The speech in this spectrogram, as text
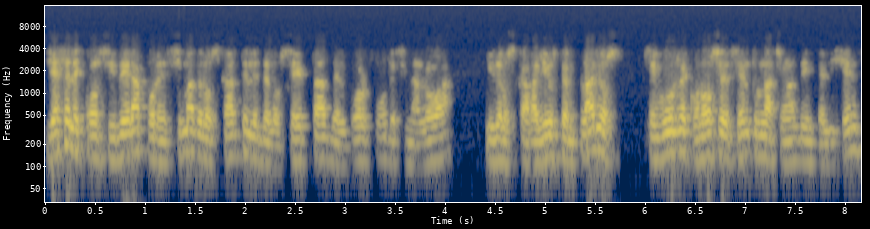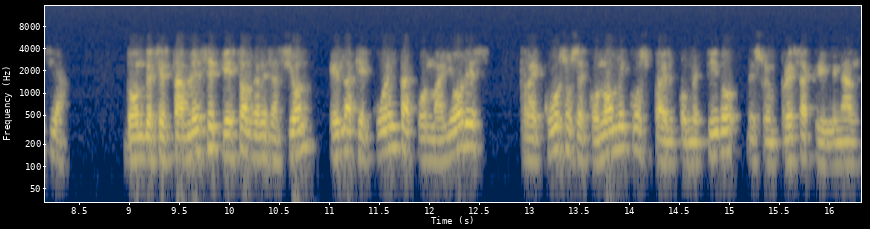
ya se le considera por encima de los cárteles de los Zetas, del Golfo, de Sinaloa y de los Caballeros Templarios, según reconoce el Centro Nacional de Inteligencia, donde se establece que esta organización es la que cuenta con mayores recursos económicos para el cometido de su empresa criminal.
